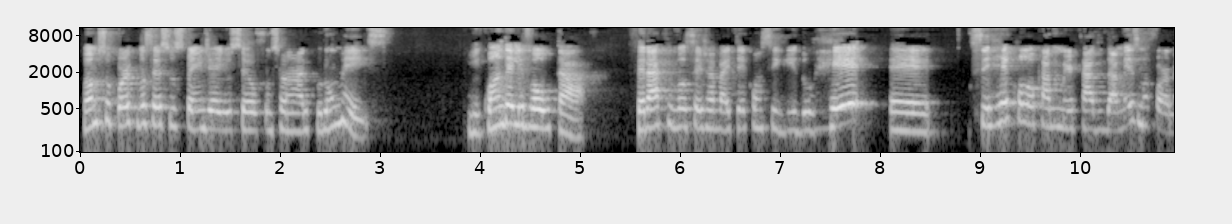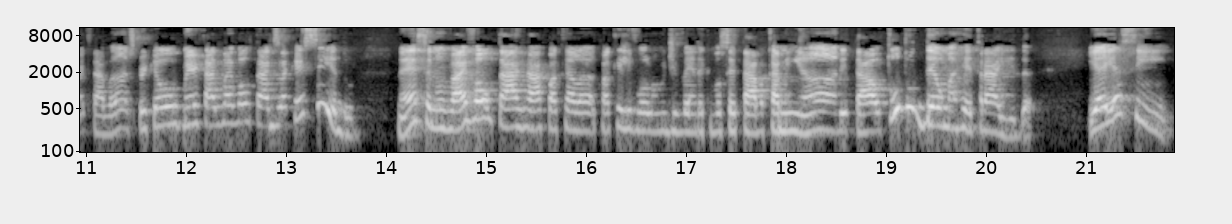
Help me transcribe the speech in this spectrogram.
Vamos supor que você suspende aí o seu funcionário por um mês. E quando ele voltar, Será que você já vai ter conseguido re, é, se recolocar no mercado da mesma forma que estava antes? Porque o mercado vai voltar desaquecido. Né? Você não vai voltar já com, aquela, com aquele volume de venda que você estava caminhando e tal. Tudo deu uma retraída. E aí, assim,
